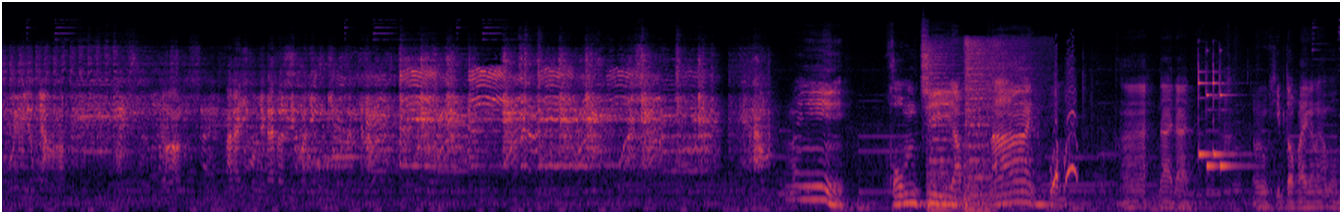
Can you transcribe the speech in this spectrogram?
ผมไม่มีทุกอย่างครับแล้วก็ อะไรที่ผมอยากได้ตอนเด็กตอนนี้ผมมีหมดเลยนะครับถามว่านี่คมเฉียบได้ครับผมอ่าได้ได้เราดูคลิปต่อไปกันนะครับผม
